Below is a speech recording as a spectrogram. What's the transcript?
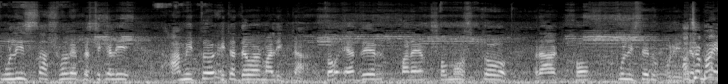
পুলিশ আসলে বেসিক্যালি আমি তো এটা দেওয়ার মালিক না তো এদের মানে সমস্ত রাগ ক্ষোভ পুলিশের উপরে আচ্ছা ভাই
